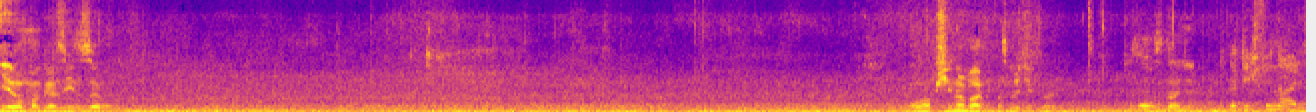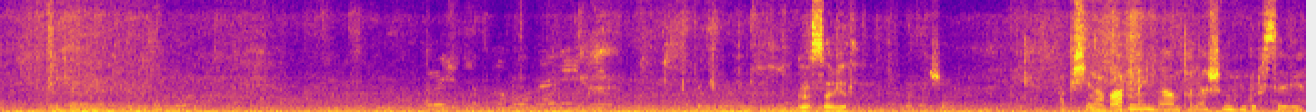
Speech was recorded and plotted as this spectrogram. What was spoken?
Биомагазин Зелень. О, община Вагнер, посмотрите, какое За- здание. За километра. Горсовет по-нашему. Община Варны, да, по-нашему горсовет.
